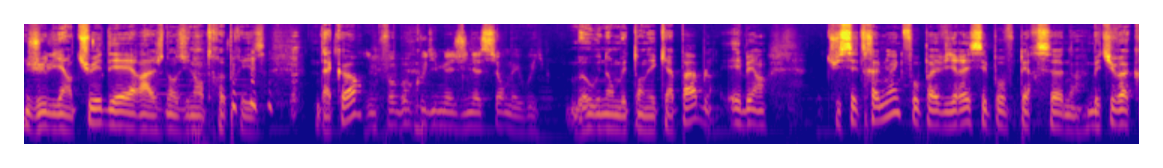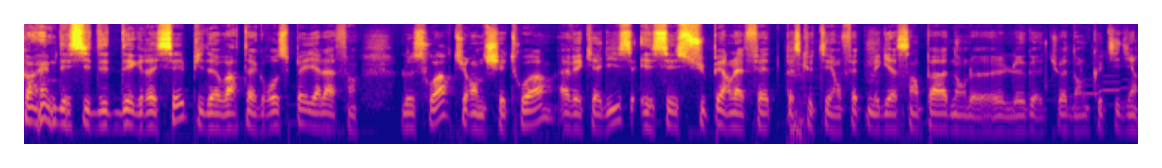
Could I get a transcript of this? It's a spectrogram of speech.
Julien, tu es DRH dans une entreprise. D'accord? Il me faut beaucoup d'imagination, mais oui. bah ou non, mais t'en es capable. Eh bien, tu sais très bien qu'il faut pas virer ces pauvres personnes, mais tu vas quand même décider de dégraisser puis d'avoir ta grosse paye à la fin. Le soir, tu rentres chez toi avec Alice et c'est super la fête parce que tu es en fait méga sympa dans le, le- tu vois, dans le quotidien.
